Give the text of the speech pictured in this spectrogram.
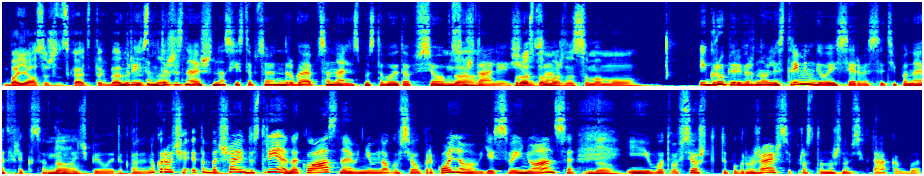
боялся что-то сказать и так далее. При этом есть, ты же знаешь, у нас есть абсолютно другая опциональность, мы с тобой это все обсуждали. Да, просто можно самому Игру перевернули стриминговые сервисы типа Netflix, там, да. HBO и так далее. Ну, короче, это большая индустрия, она классная, в ней много всего прикольного, есть свои нюансы. Да. И вот во все, что ты погружаешься, просто нужно всегда как бы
